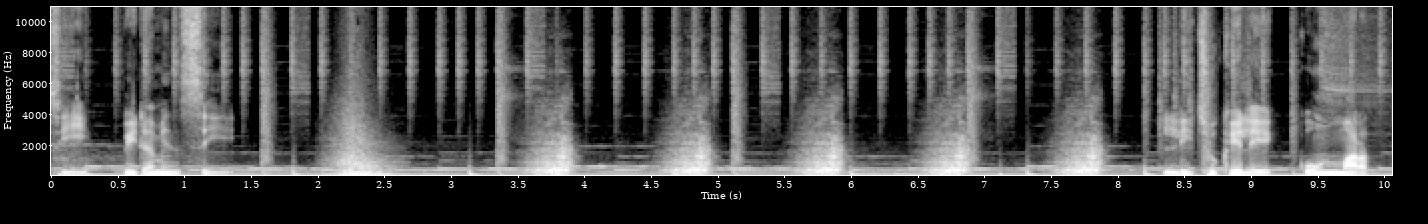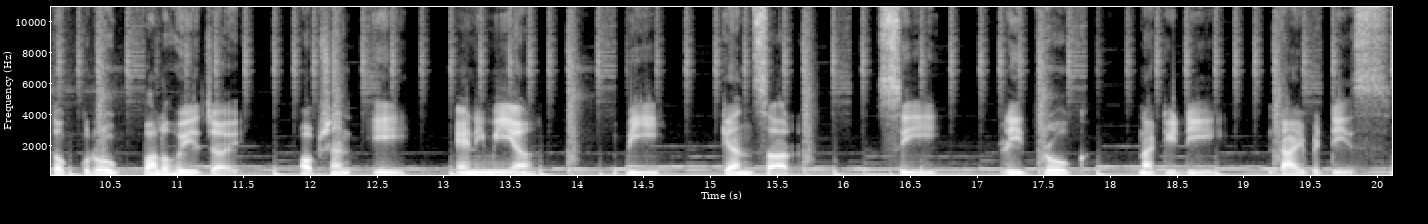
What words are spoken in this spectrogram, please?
সি, ভিটামিন সি। লিচু খেলে কোন মারাত্মক রোগ ভালো হয়ে যায়? Option A, anaemia, B, cancer, C, হৃদরোগ, নাকি ডি, ডায়াবেটিস।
